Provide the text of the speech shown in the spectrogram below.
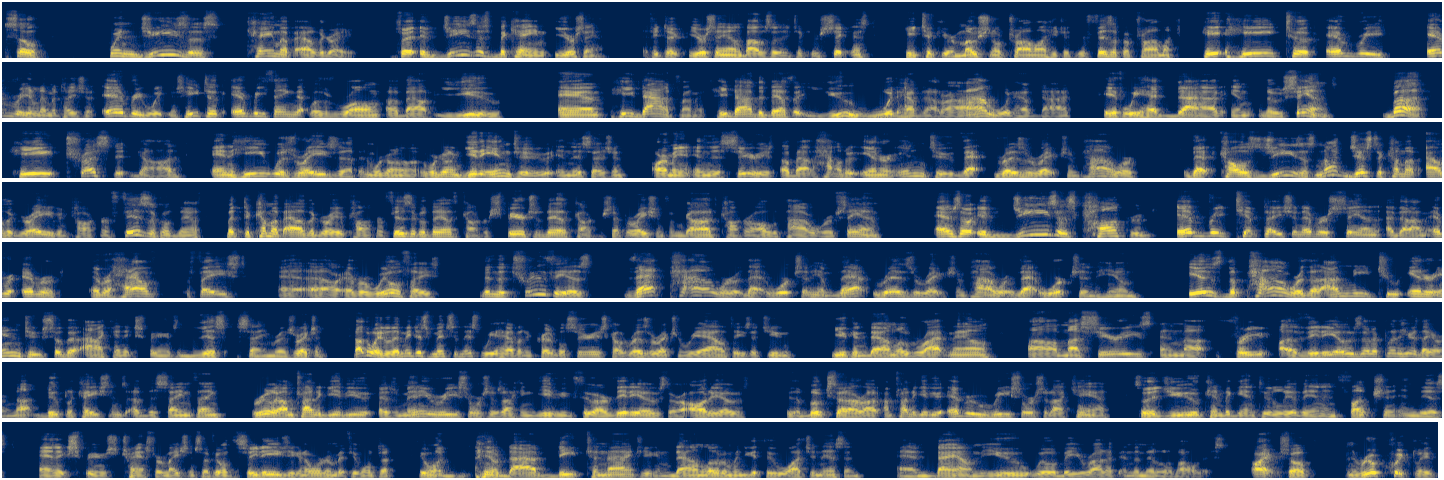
so when Jesus came up out of the grave, so if Jesus became your sin, if he took your sin, the Bible says he took your sickness, he took your emotional trauma, he took your physical trauma, he he took every every limitation, every weakness, he took everything that was wrong about you and he died from it. He died the death that you would have died, or I would have died if we had died in those sins. But he trusted God and he was raised up. And we're gonna we're gonna get into in this session, or I mean in this series, about how to enter into that resurrection power that caused Jesus not just to come up out of the grave and conquer physical death, but to come up out of the grave, conquer physical death, conquer spiritual death, conquer separation from God, conquer all the power of sin. And so, if Jesus conquered every temptation, ever sin that I'm ever, ever, ever have faced uh, or ever will face, then the truth is that power that works in him, that resurrection power that works in him, is the power that I need to enter into so that I can experience this same resurrection. By the way, let me just mention this. We have an incredible series called Resurrection Realities that you you can download right now. Uh, my series and my free uh, videos that I put here, they are not duplications of the same thing. Really, I'm trying to give you as many resources I can give you through our videos, through our audios, the books that I write. I'm trying to give you every resource that I can so that you can begin to live in and function in this and experience transformation. So if you want the CDs, you can order them. If you want to you want to you know dive deep tonight, you can download them when you get through watching this, and and bam, you will be right up in the middle of all this. All right, so real quickly,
